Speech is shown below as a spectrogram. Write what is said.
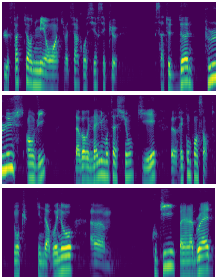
le facteur numéro un qui va te faire grossir, c'est que ça te donne plus envie d'avoir une alimentation qui est euh, récompensante. Donc Kinder Bueno, cookies, banana bread,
